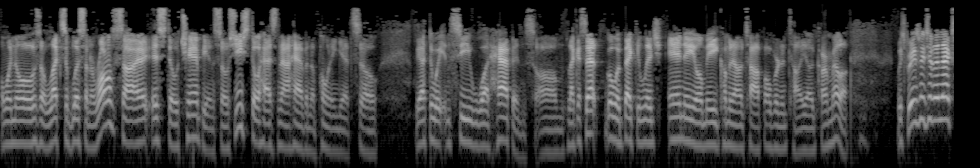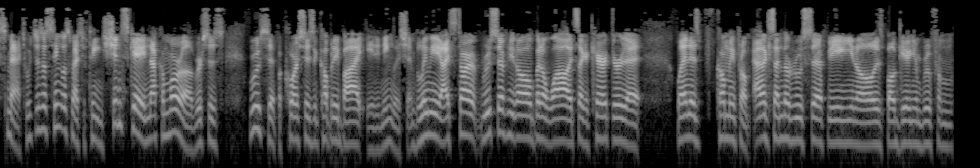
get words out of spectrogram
All we know is Alexa Bliss on the wrong side is still champion, so she still has not have an opponent yet. So we have to wait and see what happens. Um, like I said, go with Becky Lynch and Naomi coming out on top over Natalya and Carmella. Which brings me to the next match, which is a singles match between Shinsuke Nakamura versus Rusev. Of course, he's accompanied by Aiden English. And believe me, I start Rusev, you know, been a while. It's like a character that when is coming from Alexander Rusev being, you know, this Bulgarian brute from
